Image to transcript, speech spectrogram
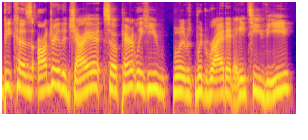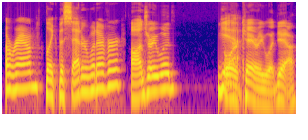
because Andre the Giant. So apparently he would would ride an ATV around like the set or whatever. Andre would Yeah, or Cary would. Yeah.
